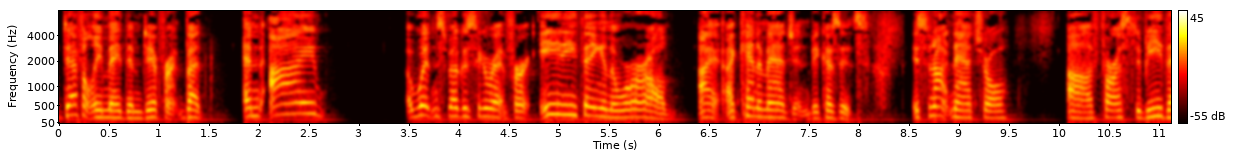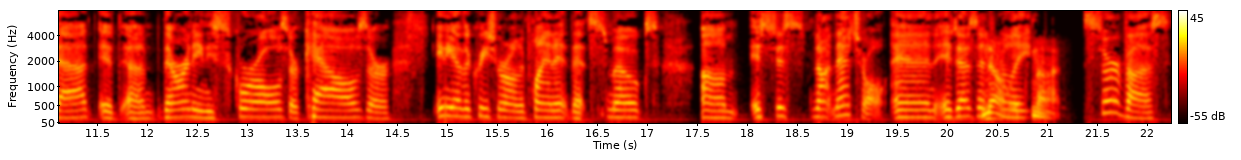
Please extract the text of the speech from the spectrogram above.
definitely made them different. But and I wouldn't smoke a cigarette for anything in the world I, I can't imagine because it's it's not natural uh, for us to be that. It, um, there aren't any squirrels or cows or any other creature on the planet that smokes. Um, it's just not natural, and it doesn't no, really serve us.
